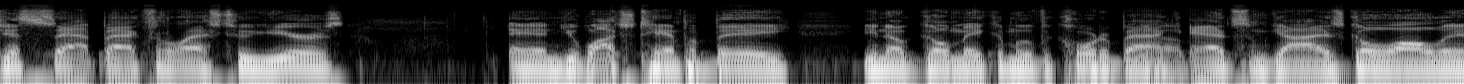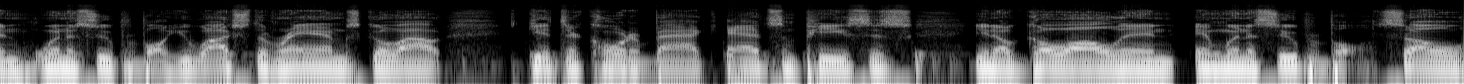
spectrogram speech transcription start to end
just sat back for the last two years and you watch Tampa Bay, you know, go make a move at quarterback, add some guys, go all in, win a Super Bowl. You watch the Rams go out, get their quarterback, add some pieces, you know, go all in and win a Super Bowl. So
